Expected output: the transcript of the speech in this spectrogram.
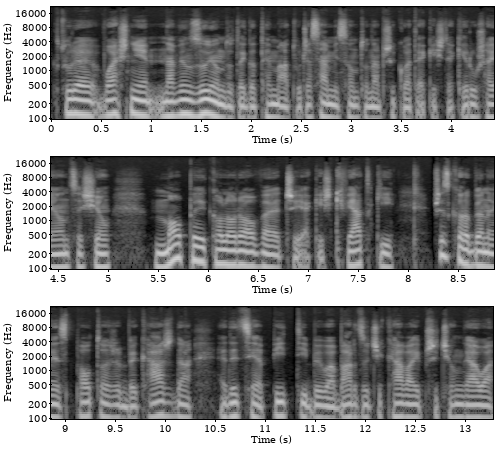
które właśnie nawiązują do tego tematu. Czasami są to na przykład jakieś takie ruszające się mopy kolorowe czy jakieś kwiatki. Wszystko robione jest po to, żeby każda edycja Pitti była bardzo ciekawa i przyciągała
